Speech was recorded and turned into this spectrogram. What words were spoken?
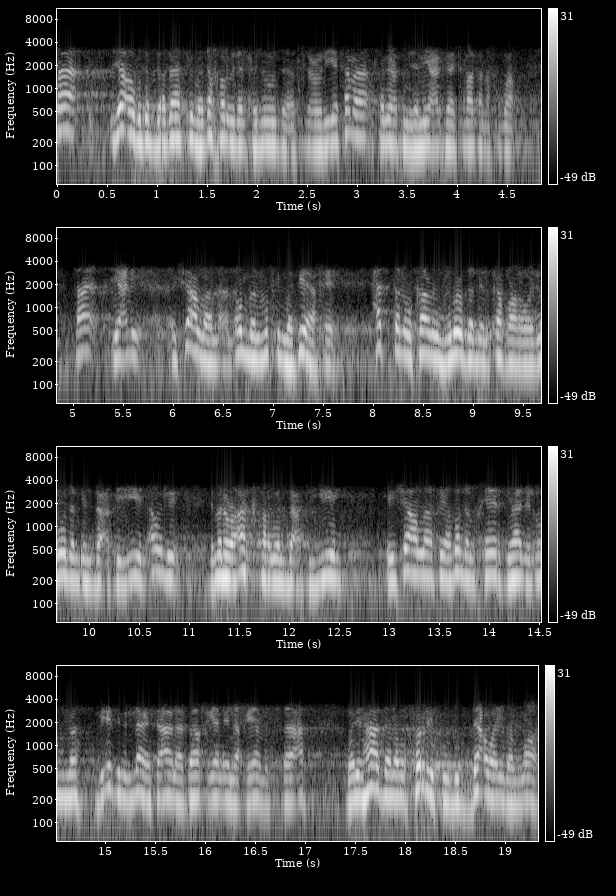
فجاءوا بدباباتهم ودخلوا إلى الحدود السعودية كما سمعتم جميعا في نشرات الأخبار. فيعني إن شاء الله الأمة المسلمة فيها خير. حتى لو كانوا جنودا للكفر وجنودا للبعثيين أو لمن هو أكثر من البعثيين إن شاء الله سيظل الخير في هذه الأمة بإذن الله تعالى باقيا إلى قيام الساعة. ولهذا لو حركوا بالدعوة إلى الله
